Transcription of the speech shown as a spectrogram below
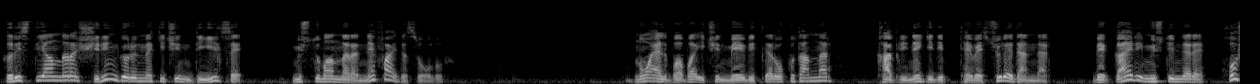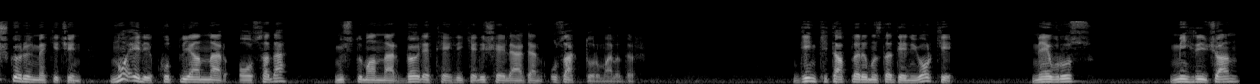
Hristiyanlara şirin görünmek için değilse Müslümanlara ne faydası olur? Noel Baba için mevlitler okutanlar, kabrine gidip tevessül edenler ve gayrimüslimlere hoş görünmek için Noel'i kutlayanlar olsa da, Müslümanlar böyle tehlikeli şeylerden uzak durmalıdır. Din kitaplarımızda deniyor ki, Nevruz, Mihrican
